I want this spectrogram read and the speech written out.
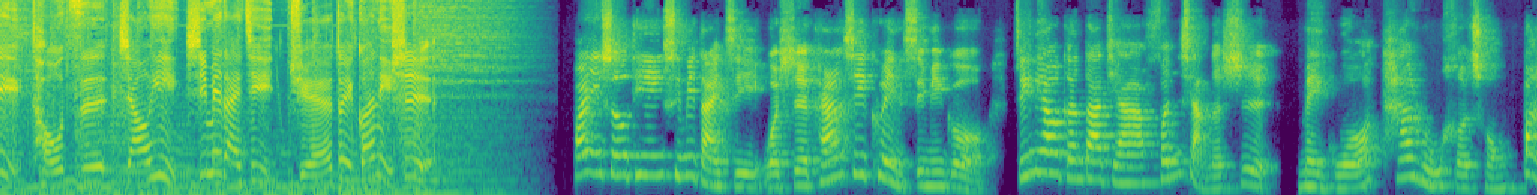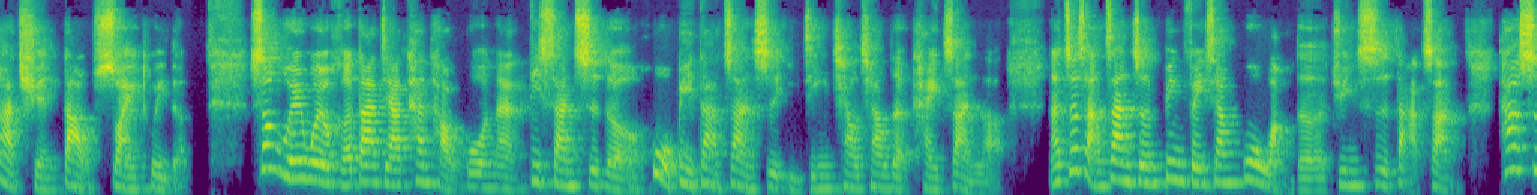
济、投资、交易，西米代记绝对关你事。欢迎收听《西米代记》，我是 Currency Queen 西米果。今天要跟大家分享的是。美国它如何从霸权到衰退的？上回我有和大家探讨过呢，第三次的货币大战是已经悄悄的开战了。那这场战争并非像过往的军事大战，它是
